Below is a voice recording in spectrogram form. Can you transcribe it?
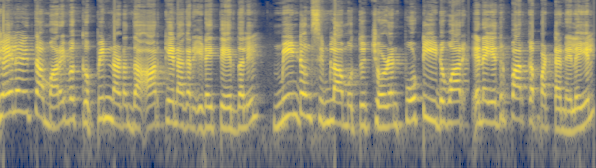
ஜெயலலிதா மறைவுக்கு பின் நடந்த ஆர்கே நகர் இடைத்தேர்தலில் மீண்டும் சிம்லா முத்துச்சோழன் போட்டியிடுவார் என எதிர்பார்க்கப்பட்ட நிலையில்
